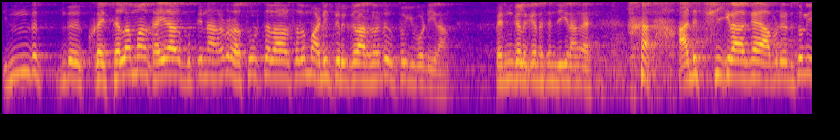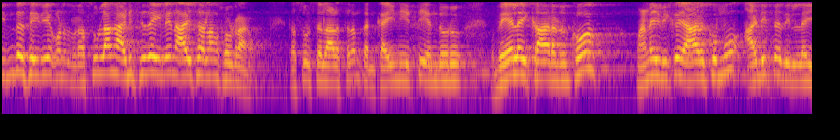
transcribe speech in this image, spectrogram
இந்த இந்த கை செல்லமாக கையால் குத்தினாங்க ரசூல் சல்லா அலுவலம் அடித்திருக்கிறார்கள் தூக்கி போட்டிக்கிறாங்க. பெண்களுக்கு என்ன செஞ்சுக்கிறாங்க? அடிச்சிக்கிறாங்க அப்படின்னு சொல்லி இந்த செய்தியை கொண்டு வந்து ரசூலாங்க அடிச்சதே இல்லைன்னு ஆயுஷாலாங்க சொல்கிறாங்க ரசூல் சல்லா செல்லம் தன் கை நீட்டி எந்த ஒரு வேலைக்காரருக்கோ மனைவிக்கோ யாருக்குமோ அடித்ததில்லை.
